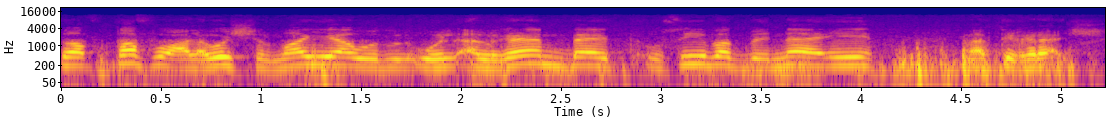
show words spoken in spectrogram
طف- طفوا على وش المية وال- والألغام بقت أصيبت بإنها إيه ما بتغرقش.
